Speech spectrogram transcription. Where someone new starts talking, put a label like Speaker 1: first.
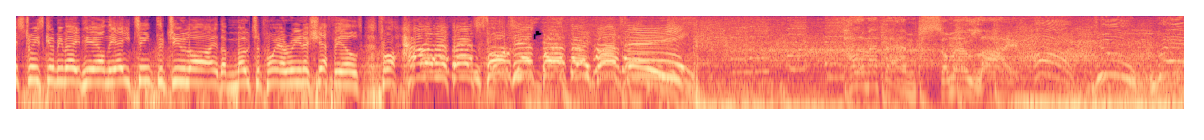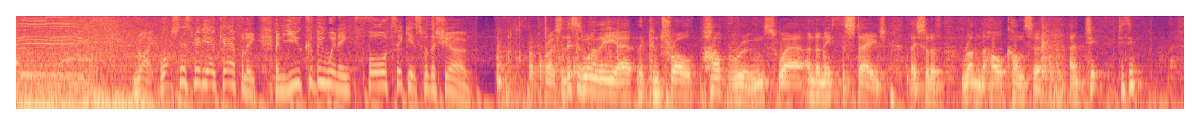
Speaker 1: History is going to be made here on the 18th of July at the Motorpoint Arena, Sheffield, for Hallam FM's 40th birthday party!
Speaker 2: Hallam FM Summer Live.
Speaker 3: Are you ready?
Speaker 1: Right, watch this video carefully, and you could be winning four tickets for the show. Right, so this is one of the uh, the control hub rooms where underneath the stage they sort of run the whole concert. And do, do you think?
